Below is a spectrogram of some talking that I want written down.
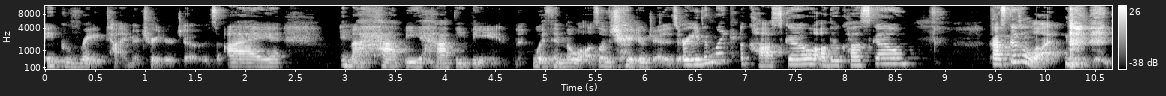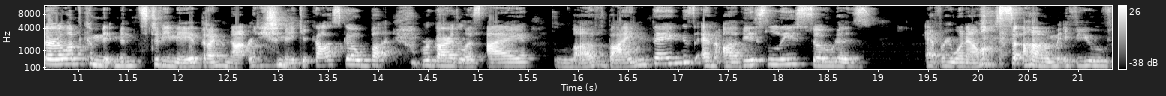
a great time at Trader Joe's. I am a happy, happy being within the walls of Trader Joe's or even like a Costco, although Costco, Costco's a lot. there are a lot of commitments to be made that I'm not ready to make at Costco, but regardless, I love buying things and obviously so does everyone else. Um, if you've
